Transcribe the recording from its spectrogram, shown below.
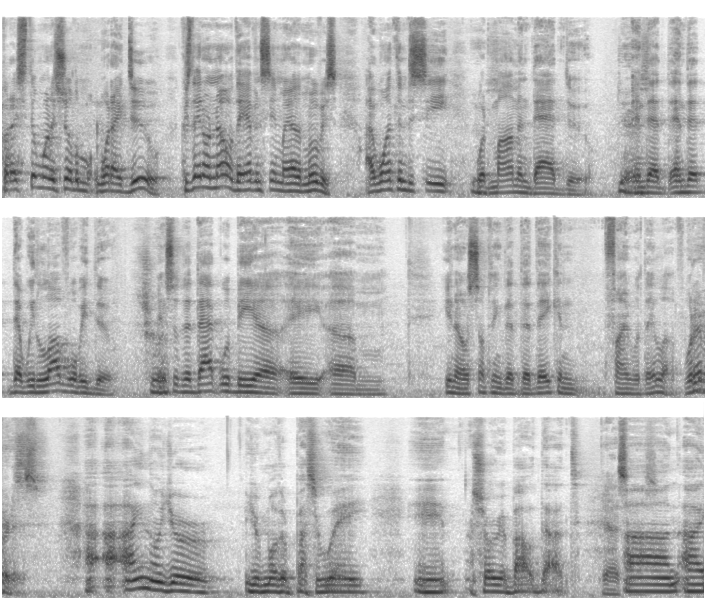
But I still want to show them what I do because they don't know. They haven't seen my other movies. I want them to see what mom and dad do, Yes. and that and that, that we love what we do, Sure. and so that that would be a, a um, you know something that, that they can find what they love, whatever it is. I- I, I know your your mother passed away. Uh, sorry about that. Yes, yes. And I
